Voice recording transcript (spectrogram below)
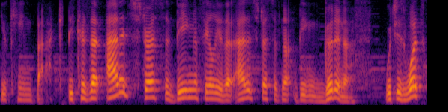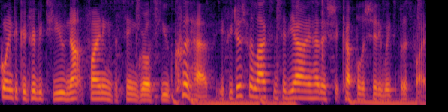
you came back. Because that added stress of being a failure, that added stress of not being good enough, which is what's going to contribute to you not finding the same growth you could have if you just relaxed and said, yeah, I had a couple of shitty weeks, but it's fine.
